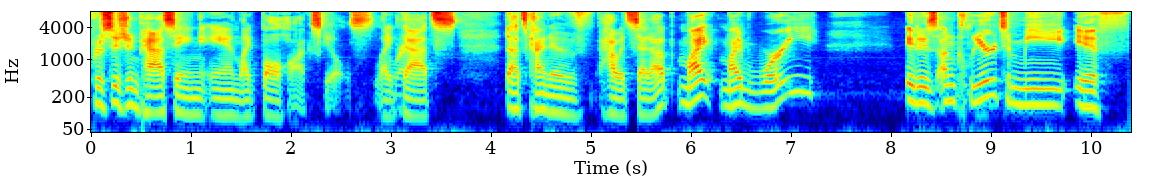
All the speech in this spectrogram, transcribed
precision passing and like ball hawk skills. Like Right. that's that's kind of how it's set up. My my worry it is unclear to me if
